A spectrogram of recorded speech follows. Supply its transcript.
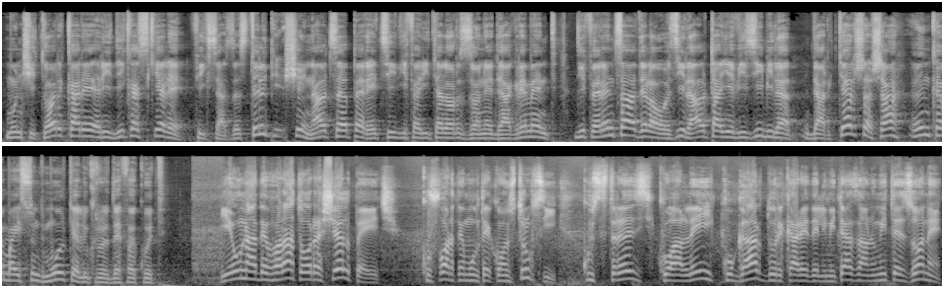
muncitori care ridică schele, fixează stâlpi și înalță pereții diferitelor zone de agrement. Diferența de la o zi la alta e vizibilă, dar chiar și așa încă mai sunt multe lucruri de făcut. E un adevărat orășel pe aici, cu foarte multe construcții, cu străzi, cu alei, cu garduri care delimitează anumite zone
